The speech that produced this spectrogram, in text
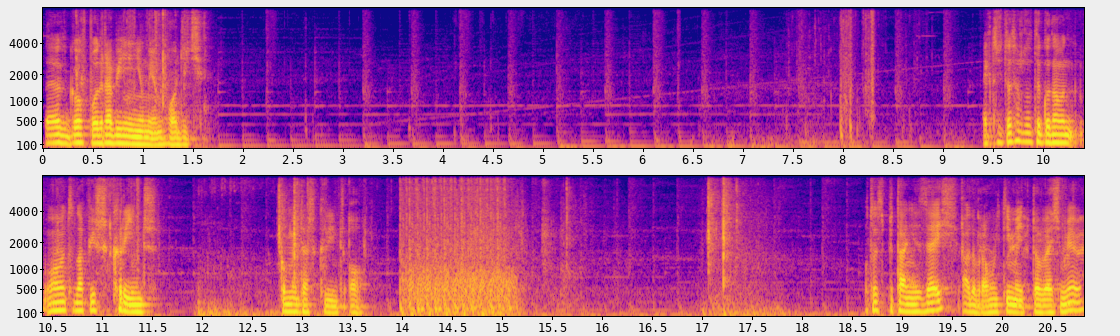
Teraz go w podrabinie nie umiem chodzić. Dotarł do tego momentu, napisz cringe. Komentarz cringe, o. O, to jest pytanie zejść. A dobra, mój teammate to weźmie.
